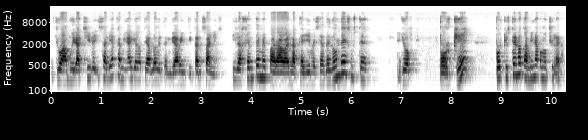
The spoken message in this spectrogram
Yo amo ir a Chile y salía a caminar, yo no te hablo de tendría veintitantos años. Y la gente me paraba en la calle y me decía, ¿de dónde es usted? Y yo, ¿por qué? Porque usted no camina como chilena.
